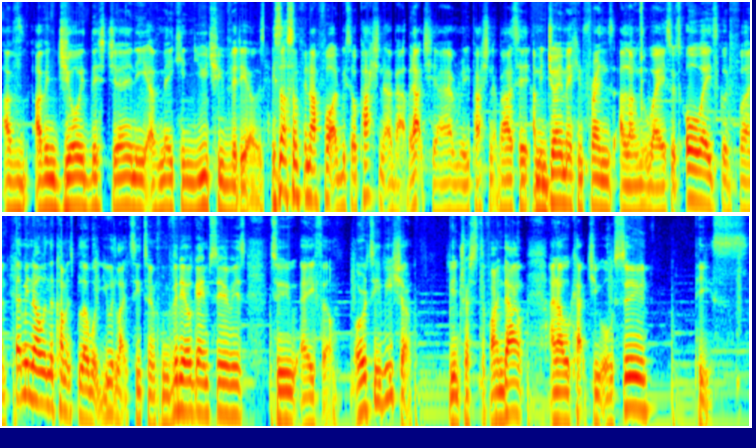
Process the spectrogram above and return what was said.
I've, I've enjoyed this journey of making YouTube videos. It's not something I thought I'd be so passionate about, but actually I am really passionate about it. I'm enjoying making friends along the way, so it's always good fun. Let me know in the comments below what you would like to see turn from a video game series to a film or a TV show. Be interested to find out, and I will catch you all soon. Peace.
